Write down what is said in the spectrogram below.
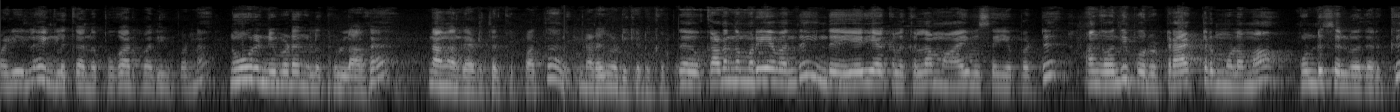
வழியில் எங்களுக்கு அந்த புகார் பதிவு பண்ண நூறு நிமிடங்களுக்குள்ளாக நாங்கள் அந்த இடத்துக்கு பார்த்து நடவடிக்கை எடுக்கிறோம் கடந்த முறையே வந்து இந்த ஏரியாக்களுக்கெல்லாம் ஆய்வு செய்யப்பட்டு அங்கே வந்து இப்போ ஒரு டிராக்டர் மூலமாக கொண்டு கொண்டு செல்வதற்கு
